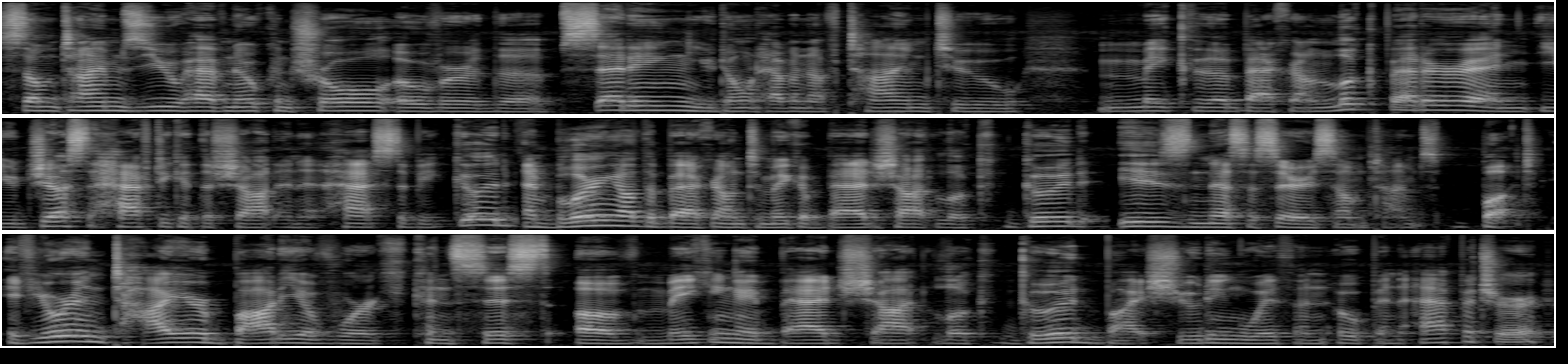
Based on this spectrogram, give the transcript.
Sometimes you have no control over the setting, you don't have enough time to make the background look better and you just have to get the shot and it has to be good. And blurring out the background to make a bad shot look good is necessary sometimes. But if your entire body of work consists of making a bad shot look good by shooting with an open aperture,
